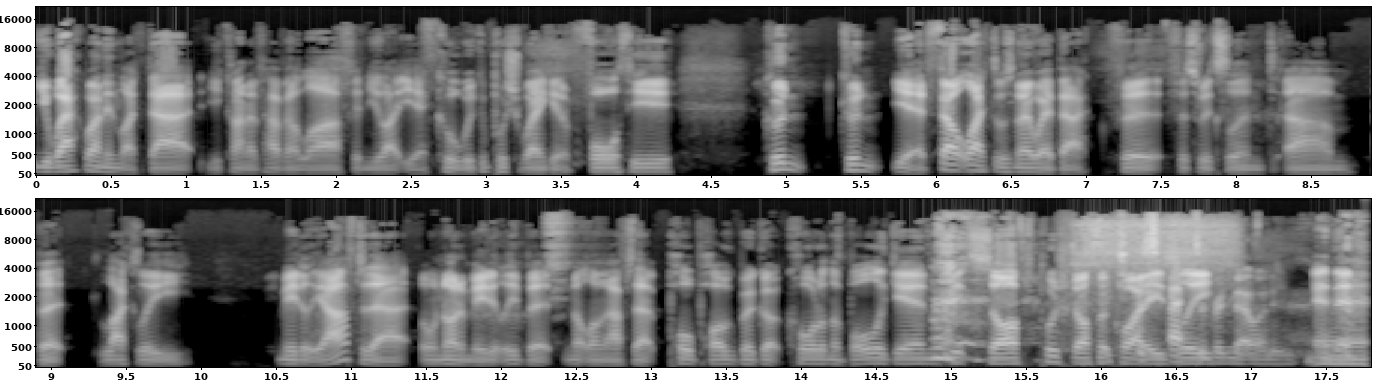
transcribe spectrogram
you whack one in like that, you're kind of having a laugh, and you're like, yeah, cool, we could push away and get a fourth here. Couldn't couldn't yeah, it felt like there was no way back for for Switzerland. Um, but luckily. Immediately after that, or not immediately, but not long after that, Paul Pogba got caught on the ball again, bit soft, pushed off it quite Just to easily, bring that one in. and Yeah. then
